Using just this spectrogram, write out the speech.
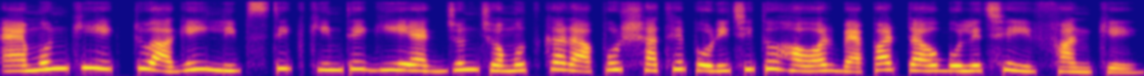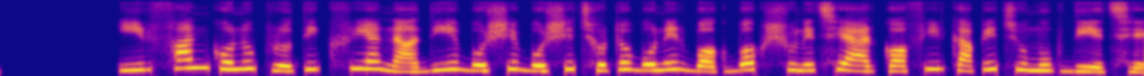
এমনকি একটু আগেই লিপস্টিক কিনতে গিয়ে একজন চমৎকার আপুর সাথে পরিচিত হওয়ার ব্যাপারটাও বলেছে ইরফানকে। ইরফান কোনো প্রতিক্রিয়া না দিয়ে বসে বসে ছোট বোনের বকবক শুনেছে আর কফির কাপে চুমুক দিয়েছে।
